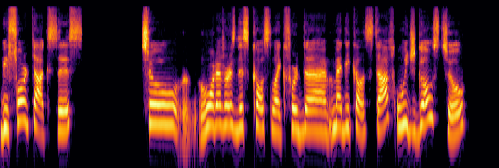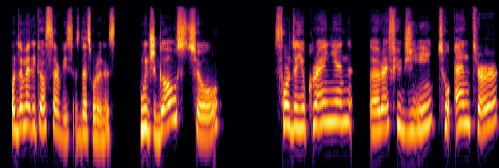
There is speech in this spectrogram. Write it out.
before taxes to whatever is this cost like for the medical stuff, which goes to for the medical services. That's what it is, which goes to for the Ukrainian uh, refugee to enter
